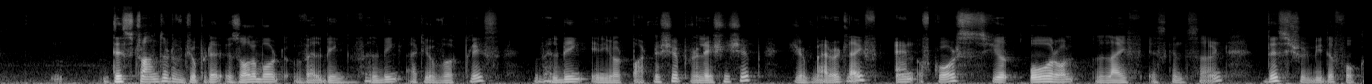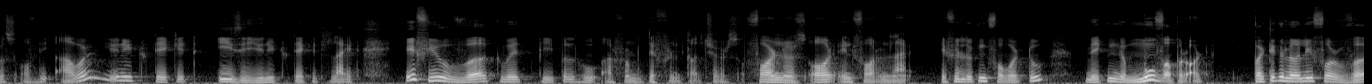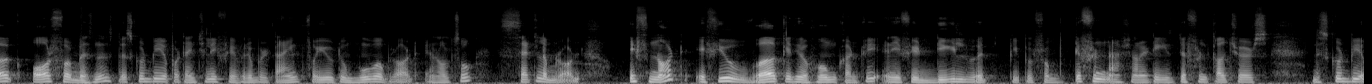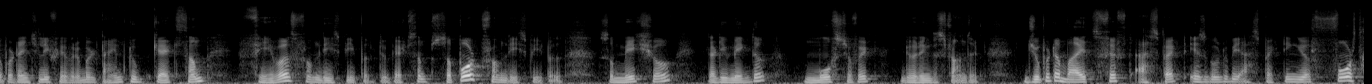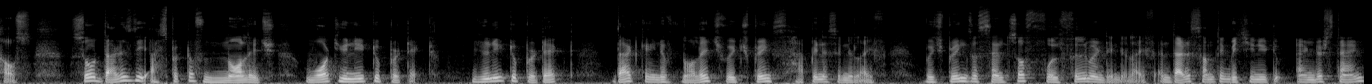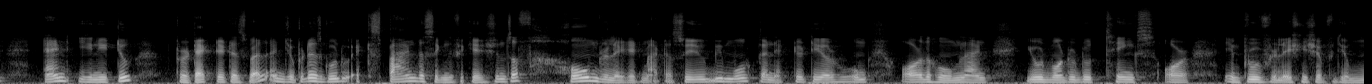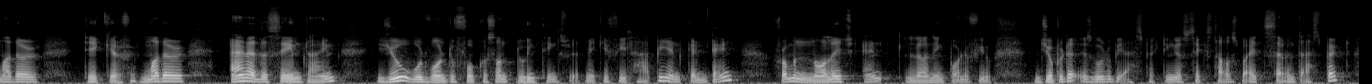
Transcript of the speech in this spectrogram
this transit of jupiter is all about well-being well-being at your workplace well-being in your partnership relationship your married life and of course your overall life is concerned. This should be the focus of the hour. You need to take it easy. You need to take it light. If you work with people who are from different cultures foreigners or in foreign land if you're looking forward to making a move abroad particularly for work or for business this could be a potentially favorable time for you to move abroad and also settle abroad if not if you work in your home country and if you deal with people from different nationalities different cultures this could be a potentially favorable time to get some favors from these people, to get some support from these people. So make sure that you make the most of it during this transit. Jupiter by its fifth aspect is going to be aspecting your fourth house. So that is the aspect of knowledge, what you need to protect. You need to protect that kind of knowledge which brings happiness in your life, which brings a sense of fulfillment in your life. And that is something which you need to understand and you need to protect it as well and Jupiter is going to expand the significations of home related matters so you'll be more connected to your home or the homeland you would want to do things or improve relationship with your mother take care of your mother and at the same time you would want to focus on doing things that make you feel happy and content from a knowledge and learning point of view jupiter is going to be aspecting your sixth house by its seventh aspect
